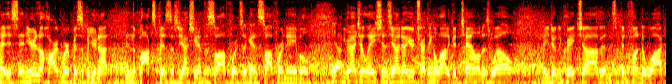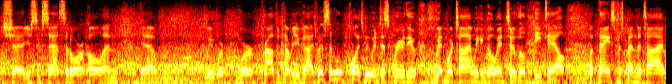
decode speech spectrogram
And, and you're in the hardware business, but you're not in the box business. You actually have the software. It's, again, software enabled. Yep. Congratulations. I know you're attracting a lot of good talent as well. You're doing a great job, and it's been fun to watch uh, your success at Oracle. And you know, we, we're, we're proud to cover you guys. We have some little points we would disagree with you. If we had more time, we can go into a little detail. But thanks for spending the time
